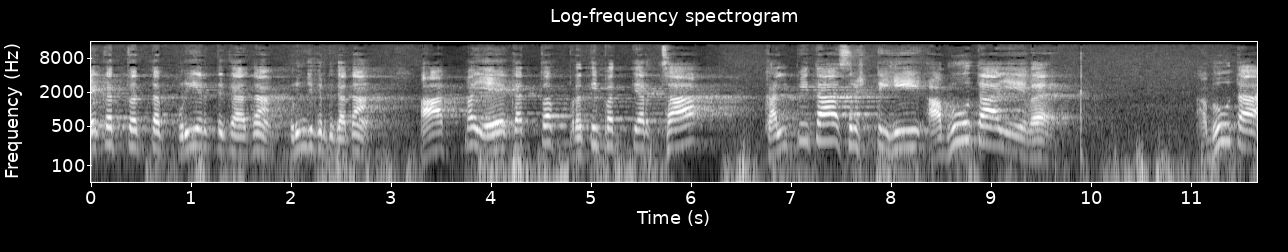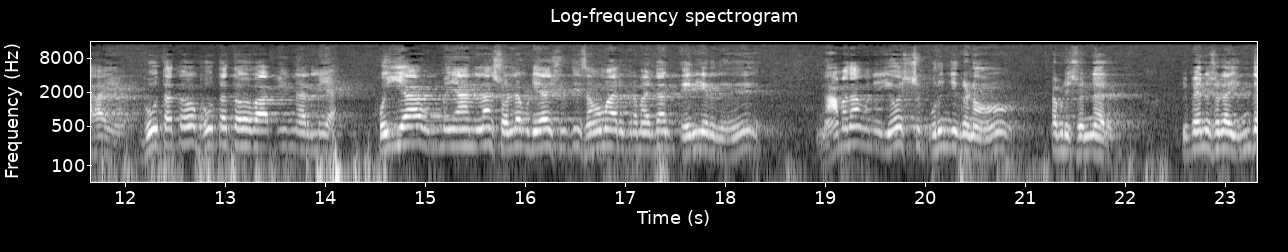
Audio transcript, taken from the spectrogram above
ஏகத்துவத்தை புரியறதுக்காக தான் புரிஞ்சுக்கிறதுக்காக தான் ஆத்ம ஏகத்துவ பிரதிபத்தியர்த்தா கல்பிதா சிருஷ்டி அபூதா ஏவ. அபூதாக பூத்தத்தோ பூத்தத்தோ வாப்பின்னு இல்லையா பொய்யா உண்மையான்லாம் சொல்ல முடியாது. ஸ்ருதி சமமாக இருக்கிற மாதிரி தான் தெரியறது. நாம தான் கொஞ்சம் யோசிச்சு புரிஞ்சுக்கணும். அப்படி சொன்னார். இப்போ என்ன சொல்ற இந்த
